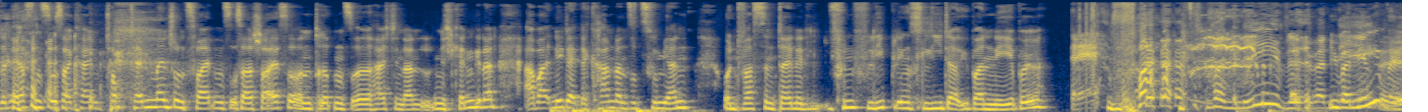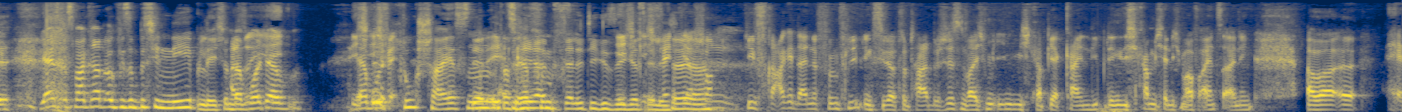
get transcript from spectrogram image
Denn erstens ist er kein Top Ten Mensch und zweitens ist er scheiße und drittens äh, habe ich ihn dann nicht kennengelernt. Aber nee, der, der kam dann so zu mir an. Und was sind deine fünf Lieblingslieder über Nebel? Über Nebel. Über Nebel. Ja, es, es war gerade irgendwie so ein bisschen neblig und Also da wollte ich- er, Ich, er ich, wollte klug scheißen, Der hat dass echt er fünf Fidelity gesehen, ich, ich fände ja, Ja. schon die Frage, deine fünf Lieblingslieder total beschissen, weil ich, ich habe ja keinen Liebling, ich kann mich ja nicht mal auf eins einigen. Aber äh, hä,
